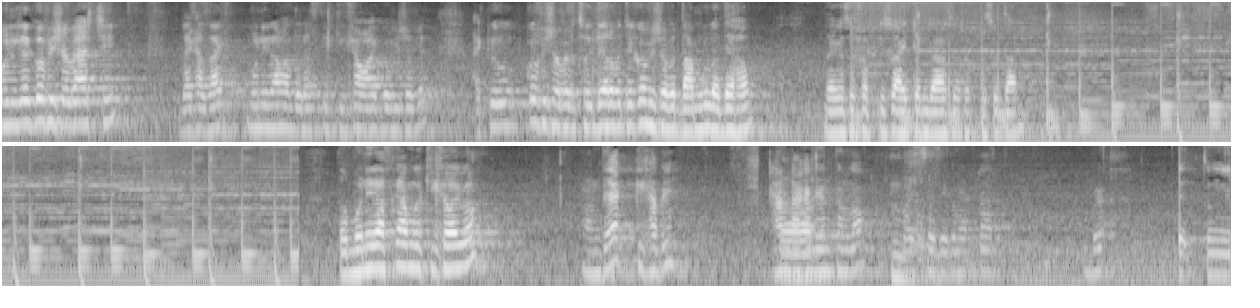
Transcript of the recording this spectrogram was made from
মনিরের কফি শপে আসছি। দেখা যাক মনির আমাদের আজকে কি খাওয়ায় কফি শপে একটু কফি শপের সৌদি আরবের যে কফি শপের দামগুলো দেখাও। দেখা গেছে সব কিছু আইটেম যা আছে সব কিছুর দাম। তো মনির আজকে আমাকে কি খাওয়াইব? দেখ কি খাবি। ঠান্ডা খালি আনতাম ল বাচ্চা যে কোনো একটা তুমি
